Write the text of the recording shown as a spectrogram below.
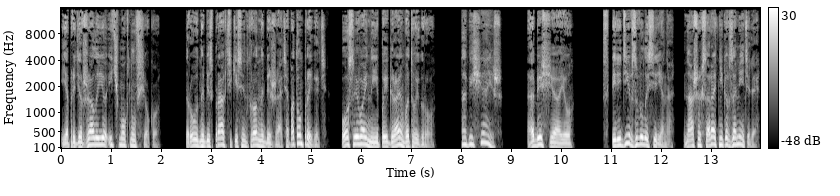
Я придержал ее и чмокнул в щеку. «Трудно без практики синхронно бежать, а потом прыгать. После войны поиграем в эту игру». «Обещаешь?» «Обещаю». Впереди взвыла сирена. Наших соратников заметили.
